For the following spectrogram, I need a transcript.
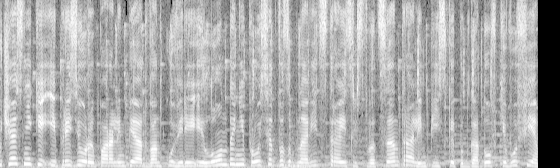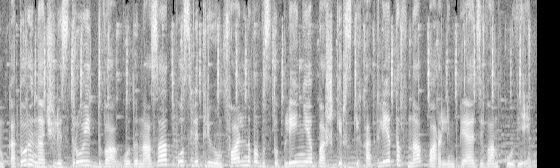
Участники и призеры Паралимпиад в Ванкувере и Лондоне просят возобновить строительство Центра олимпийской подготовки в Уфе, который начали строить два года назад после триумфального выступления башкирских атлетов на Паралимпиаде в Ванкувере.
